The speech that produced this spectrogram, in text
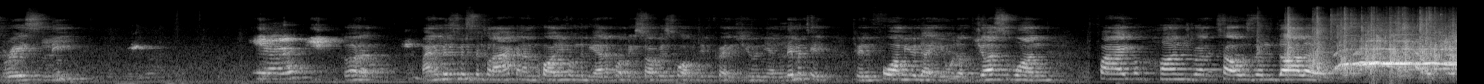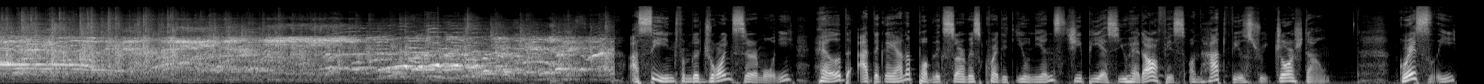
Grace Lee? Yes. Good. My name is Mr. Clark, and I'm calling from the Guyana Public Service Cooperative Credit Union Limited to inform you that you would have just won $500,000. A scene from the drawing ceremony held at the Guyana Public Service Credit Union's GPSU head office on Hatfield Street, Georgetown. Grace Lee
